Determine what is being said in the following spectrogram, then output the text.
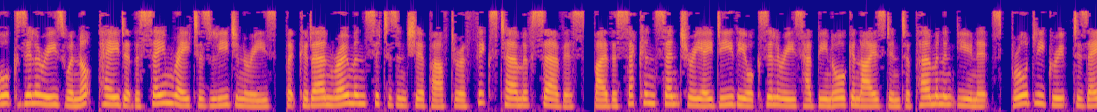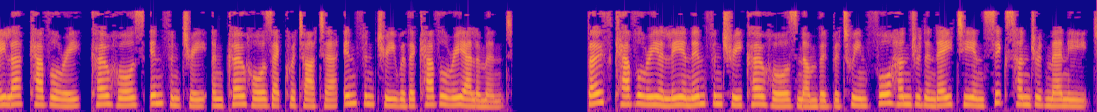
Auxiliaries were not paid at the same rate as legionaries, but could earn Roman citizenship after a fixed term of service. By the 2nd century AD, the auxiliaries had been organized into permanent units, broadly grouped as ala cavalry, cohors infantry, and cohors equitata infantry with a cavalry element. Both cavalry and infantry cohors numbered between 480 and 600 men each.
